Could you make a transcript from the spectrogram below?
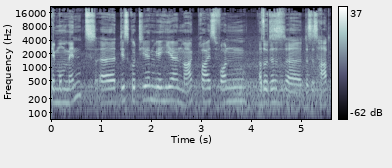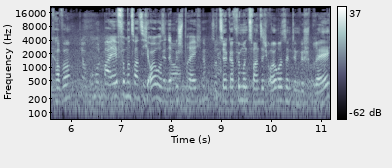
im Moment äh, diskutieren wir hier einen Marktpreis von, also das ist, äh, das ist Hardcover. Ich glaube, um und bei 25 Euro sind Genau. im Gespräch. Ne? So circa 25 Euro sind im Gespräch.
